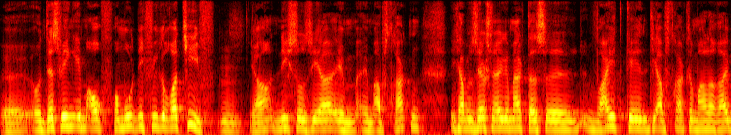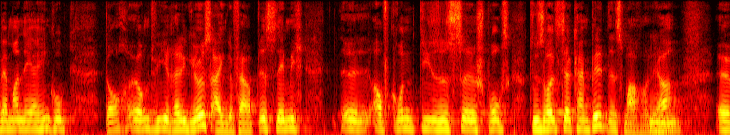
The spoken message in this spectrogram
Äh, Und deswegen eben auch vermutlich figurativ. Ja, nicht so sehr im, im Abstrakten. Ich habe sehr schnell gemerkt, dass äh, weitgehend die abstrakte Malerei, wenn man näher hinguckt, doch irgendwie religiös eingefärbt ist, nämlich äh, aufgrund dieses äh, Spruchs, du sollst dir kein Bildnis machen, ja. Äh,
